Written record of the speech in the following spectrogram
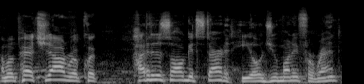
I'm gonna pat you down real quick. How did this all get started? He owed you money for rent?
